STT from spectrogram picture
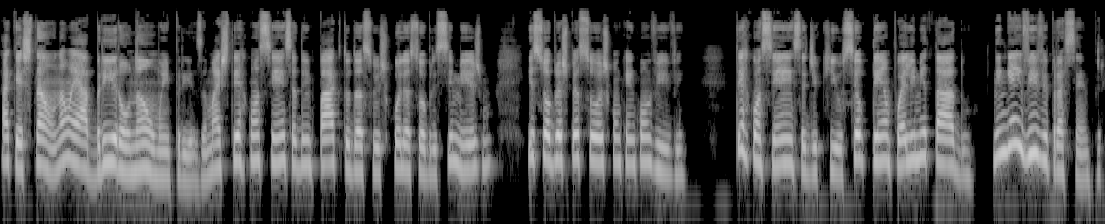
A questão não é abrir ou não uma empresa, mas ter consciência do impacto da sua escolha sobre si mesmo e sobre as pessoas com quem convive. Ter consciência de que o seu tempo é limitado, ninguém vive para sempre.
